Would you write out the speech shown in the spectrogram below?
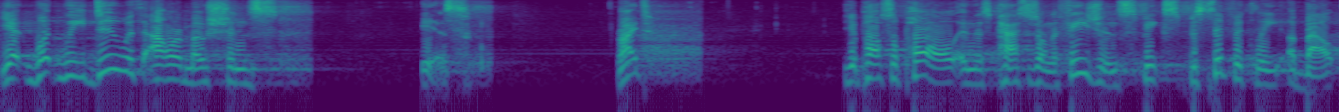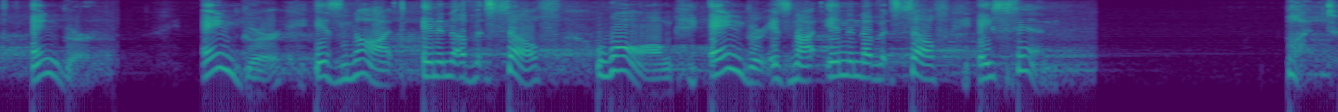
yet what we do with our emotions is. Right? The Apostle Paul, in this passage on Ephesians, speaks specifically about anger. Anger is not in and of itself wrong. Anger is not in and of itself a sin. But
